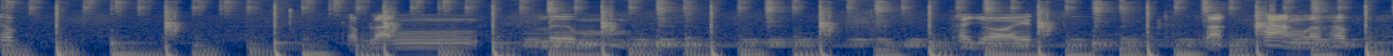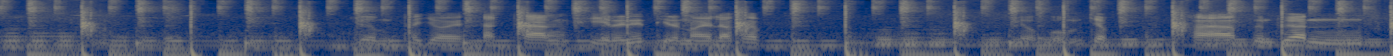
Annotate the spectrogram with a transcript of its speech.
ครับกำลังเริ่มทยอยตักข้างแล้วครับ เริ่มทยอยตักข้างทีละนิดทีละหน่อยแล้วครับ เดี๋ยวผมจะพาเพื่อนๆส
